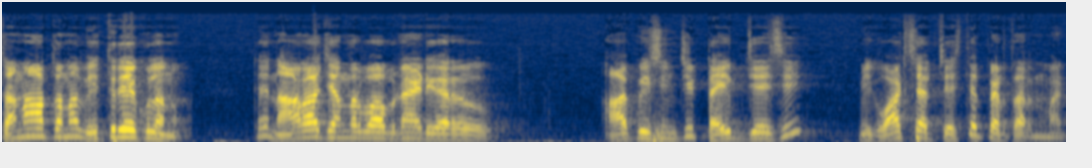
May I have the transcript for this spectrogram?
సనాతన వ్యతిరేకులను. అంటే నారా చంద్రబాబు నాయుడు గారు ఆఫీస్ నుంచి టైప్ చేసి మీకు వాట్సాప్ చేస్తే పెడతారనమాట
